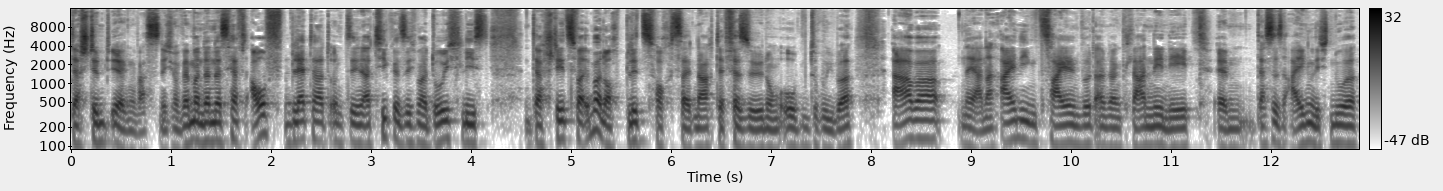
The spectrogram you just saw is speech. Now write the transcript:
da stimmt irgendwas nicht. Und wenn man dann das Heft aufblättert und den Artikel sich mal durchliest, da steht zwar immer noch Blitzhochzeit nach der Versöhnung oben drüber, aber naja, nach einigen Zeilen wird einem dann klar, nee, nee, ähm, das ist eigentlich nur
